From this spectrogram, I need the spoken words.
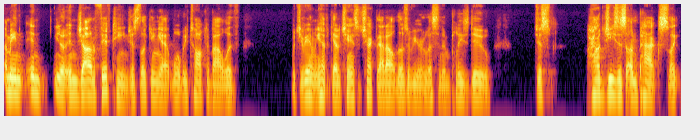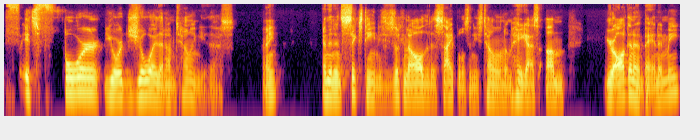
i mean in you know in john 15 just looking at what we talked about with which if you haven't have got a chance to check that out those of you who are listening please do. Just how jesus unpacks like it's for your joy that i'm telling you this right and then in 16 he's looking at all the disciples and he's telling them hey guys um you're all going to abandon me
